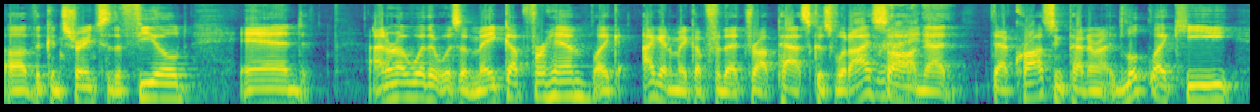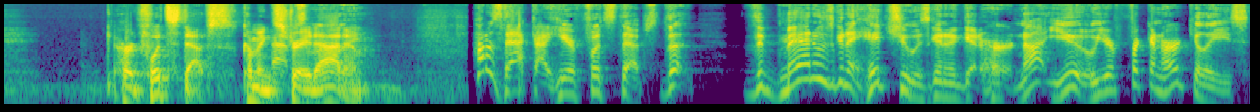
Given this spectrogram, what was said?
uh, the constraints of the field, and I don't know whether it was a makeup for him. Like I got to make up for that drop pass because what I saw on that that crossing pattern, it looked like he heard footsteps coming straight at him. How does that guy hear footsteps? The the man who's going to hit you is going to get hurt, not you. You're freaking Hercules.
